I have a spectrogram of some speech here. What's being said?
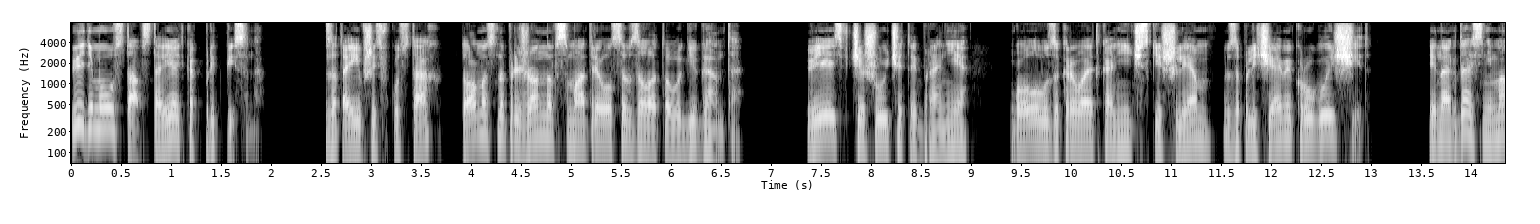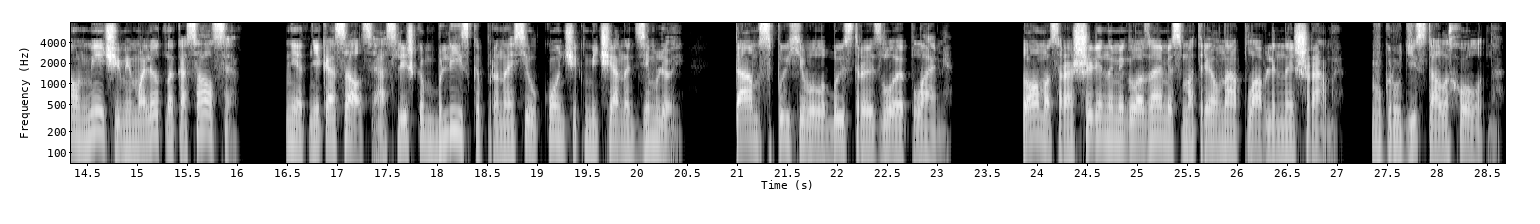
видимо, устав стоять, как предписано. Затаившись в кустах, Томас напряженно всматривался в золотого гиганта. Весь в чешуйчатой броне, голову закрывает конический шлем, за плечами круглый щит. Иногда снимал меч и мимолетно касался, нет, не касался, а слишком близко проносил кончик меча над землей. Там вспыхивало быстрое злое пламя. Томас расширенными глазами смотрел на оплавленные шрамы. В груди стало холодно.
